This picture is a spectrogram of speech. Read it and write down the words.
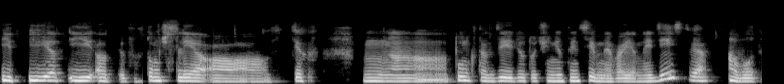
и, и, и в том числе а, тех пунктах, где идет очень интенсивные военные действия. Вот.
